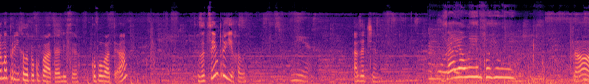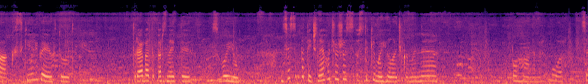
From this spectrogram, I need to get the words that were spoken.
Що ми приїхали покупати, Алісія? Купувати, а? За цим приїхали? Ні. А за чим? За ялинкою. Так, скільки їх тут? Треба тепер знайти свою. Це симпатично. Я хочу щось з такими гілочками, не поганими. О, це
